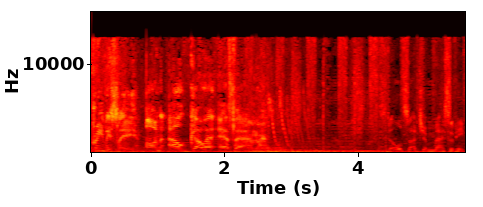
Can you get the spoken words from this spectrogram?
Previously on Algoa FM. Still such a massive hit.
